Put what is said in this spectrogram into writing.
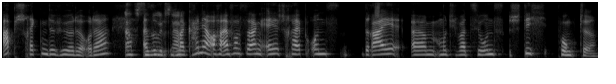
abschreckende Hürde, oder? Absolut. Also ja. man kann ja auch einfach sagen, ey, schreib uns drei ähm, Motivationsstichpunkte,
